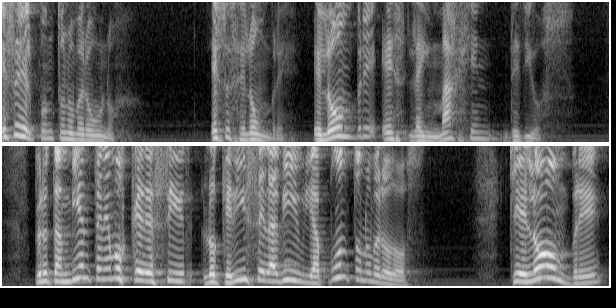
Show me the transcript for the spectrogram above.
Ese es el punto número uno. Eso es el hombre. El hombre es la imagen de Dios. Pero también tenemos que decir lo que dice la Biblia, punto número dos, que el hombre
